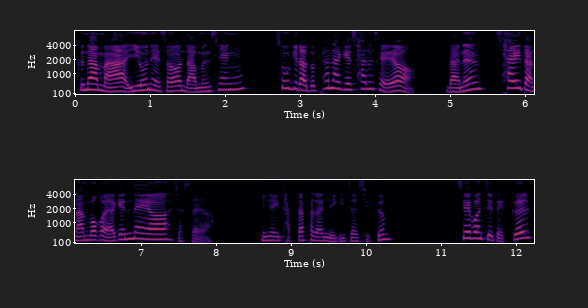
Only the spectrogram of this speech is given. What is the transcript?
그나마 이혼해서 남은 생 속이라도 편하게 살으세요. 나는 사이다나 먹어야겠네요. 하셨어요. 굉장히 답답하다는 얘기죠, 지금. 세 번째 댓글.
